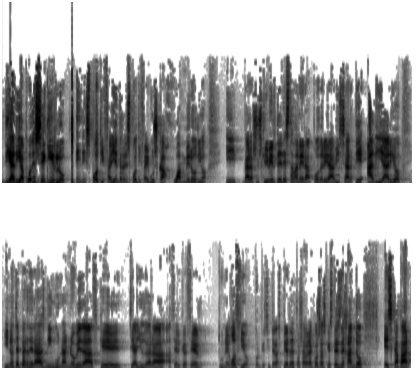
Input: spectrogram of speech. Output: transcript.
día a día. Puedes seguirlo en Spotify. Entra en Spotify, busca Juan Merodio y dale a suscribirte. De esta manera podré avisarte a diario y no te perderás ninguna novedad que te ayudará a hacer crecer tu negocio, porque si te las pierdes, pues habrá cosas que estés dejando escapar.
